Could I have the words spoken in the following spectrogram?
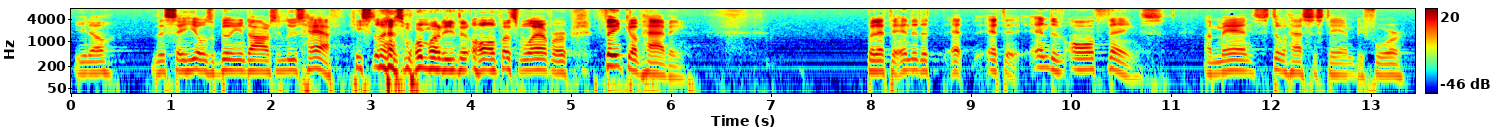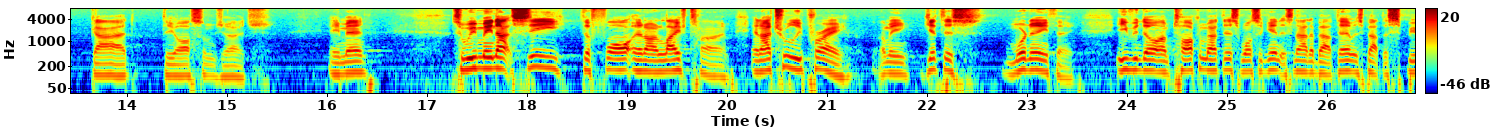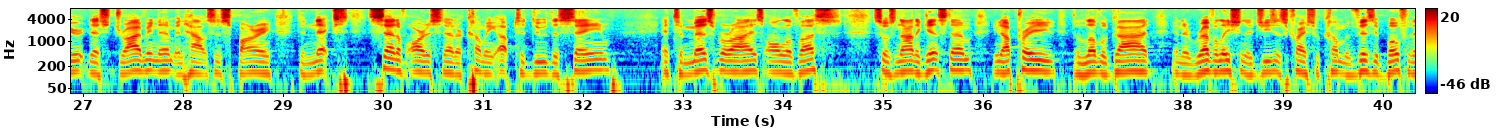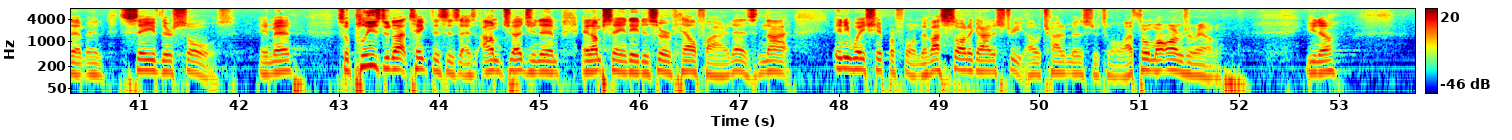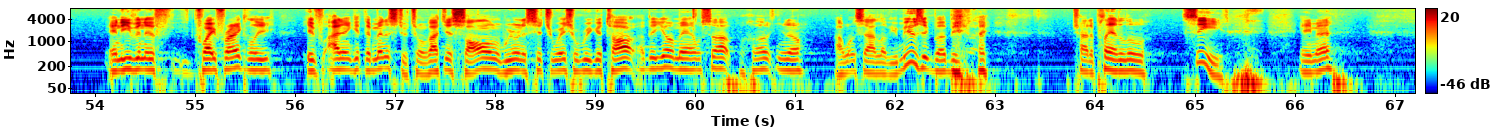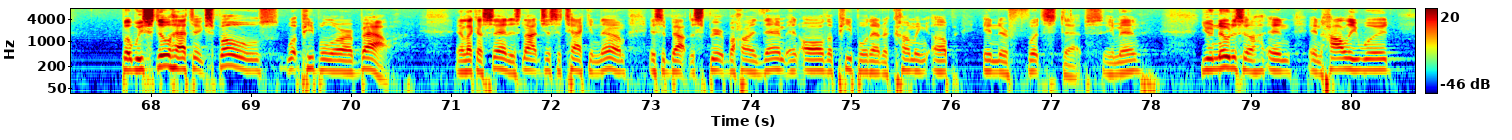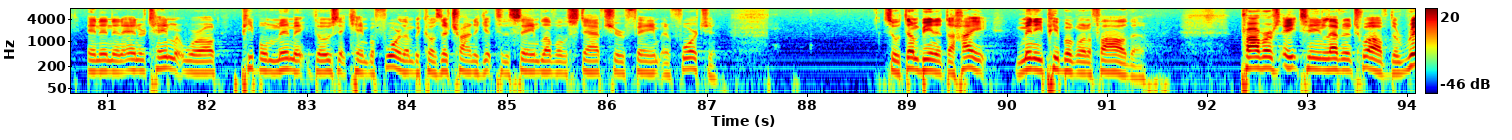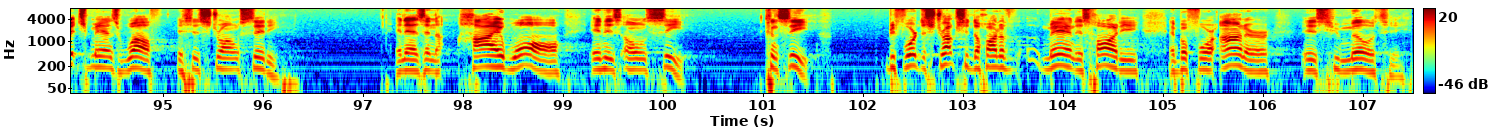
You know, let's say he owes a billion dollars, he loses half. He still has more money than all of us will ever think of having. But at the end of the at, at the end of all things, a man still has to stand before God, the awesome judge. Amen. So we may not see the fall in our lifetime. And I truly pray, I mean, get this more than anything. Even though I'm talking about this, once again, it's not about them, it's about the spirit that's driving them and how it's inspiring the next set of artists that are coming up to do the same and to mesmerize all of us. So it's not against them. You know, I pray the love of God and the revelation of Jesus Christ will come and visit both of them and save their souls. Amen. So please do not take this as, as I'm judging them and I'm saying they deserve hellfire. That is not any way, shape, or form. If I saw the guy in the street, I would try to minister to him. I'd throw my arms around him. You know? And even if, quite frankly, if I didn't get to minister to him, if I just saw him, we were in a situation where we could talk, I'd be, yo, man, what's up? Uh, you know, I wouldn't say I love your music, but be like, try to plant a little seed. Amen? But we still have to expose what people are about. And like I said, it's not just attacking them, it's about the spirit behind them and all the people that are coming up in their footsteps. Amen? You notice in, in Hollywood and in the entertainment world, people mimic those that came before them because they're trying to get to the same level of stature, fame, and fortune. So, with them being at the height, many people are going to follow them. Proverbs 18, 11, and 12. The rich man's wealth is his strong city, and as an high wall in his own seat conceit. Before destruction, the heart of man is haughty, and before honor is humility.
